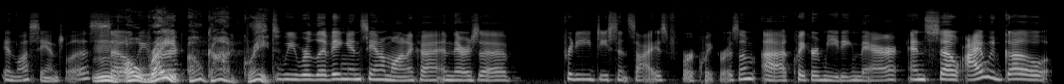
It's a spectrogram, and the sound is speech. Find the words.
in Los Angeles. so oh, we were- right. oh, God. Great. we were living in Santa Monica, and there's a pretty decent size for Quakerism, uh, Quaker meeting there. And so I would go.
